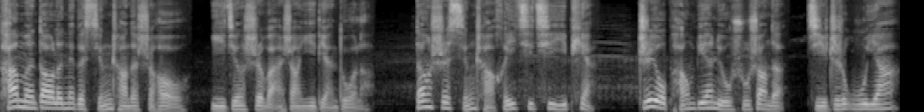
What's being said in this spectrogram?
他们到了那个刑场的时候，已经是晚上一点多了。当时刑场黑漆漆一片。只有旁边柳树上的几只乌鸦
